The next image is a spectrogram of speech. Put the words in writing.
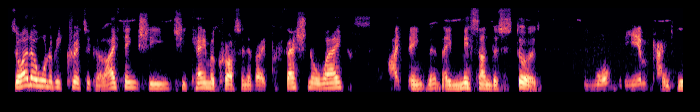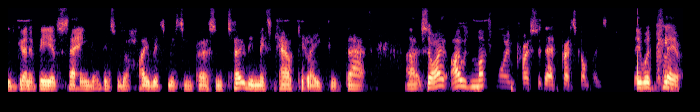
So I don't want to be critical. I think she she came across in a very professional way. I think that they misunderstood what the impact was going to be of saying that this was a high risk missing person, totally miscalculated that. Uh, so I, I was much more impressed with their press conference. They were clearer.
